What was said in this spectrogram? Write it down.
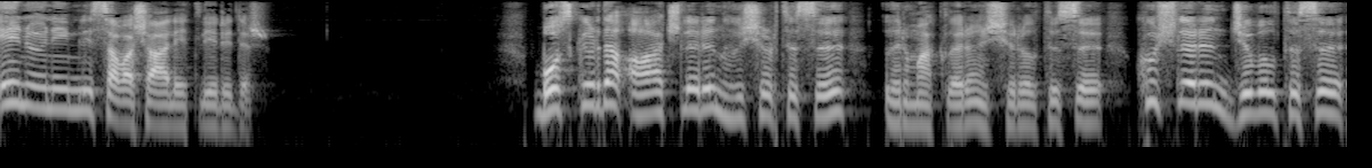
en önemli savaş aletleridir. Bozkırda ağaçların hışırtısı, ırmakların şırıltısı, kuşların cıvıltısı,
